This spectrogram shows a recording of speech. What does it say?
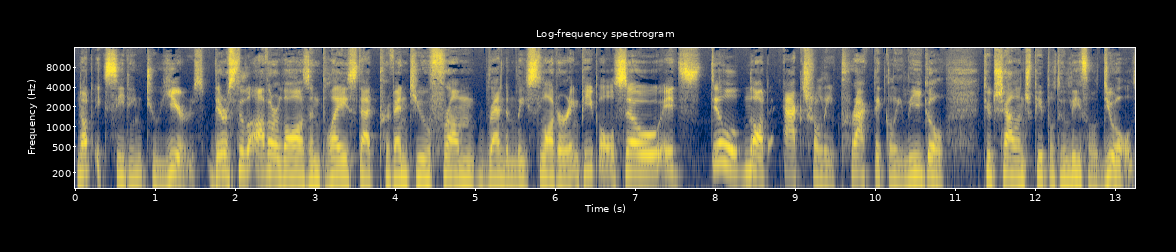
not exceeding 2 years. There are still other laws in place that prevent you from randomly slaughtering people, so it's still not actually practically legal to challenge people to lethal duels.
